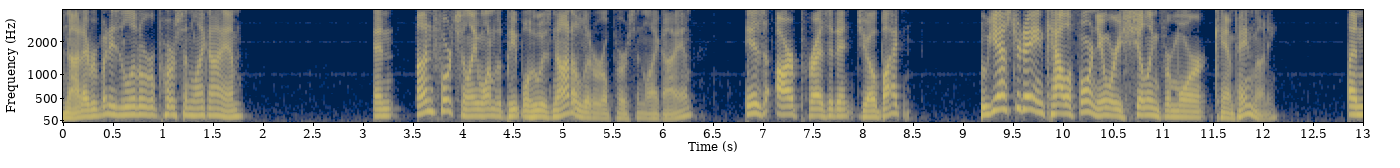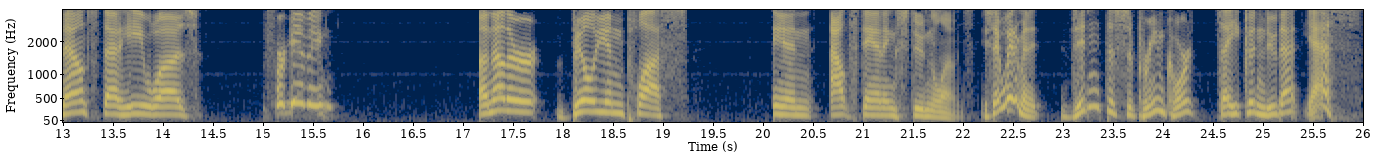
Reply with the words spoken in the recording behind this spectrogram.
not everybody's a literal person like I am. And unfortunately, one of the people who is not a literal person like I am is our president, Joe Biden, who yesterday in California, where he's shilling for more campaign money, announced that he was forgiving another billion plus in outstanding student loans. You say, wait a minute, didn't the Supreme Court say he couldn't do that? Yes,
